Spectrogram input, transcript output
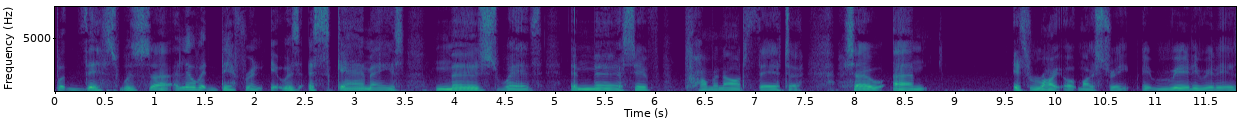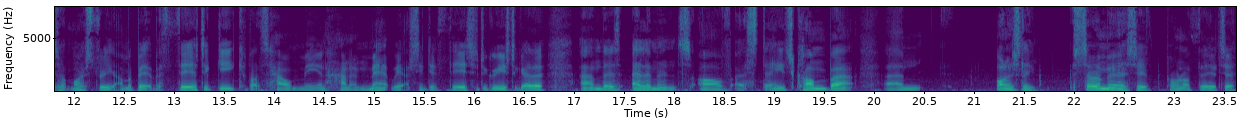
But this was uh, a little bit different. It was a scare maze merged with immersive promenade theatre. So um, it's right up my street. It really, really is up my street. I'm a bit of a theatre geek. That's how me and Hannah met. We actually did theatre degrees together. And there's elements of stage combat. Um, honestly, so immersive. Promenade theatre.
